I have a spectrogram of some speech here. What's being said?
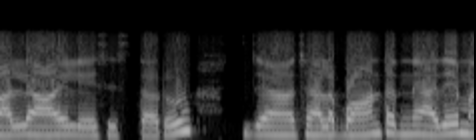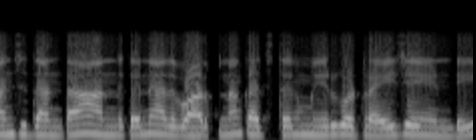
వాళ్ళే ఆయిల్ వేసి ఇస్తారు చాలా బాగుంటుంది. అదే మంచిదంట. అందుకని అది వాడుతున్నాం. ఖచ్చితంగా మీరు కూడా ట్రై చేయండి.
